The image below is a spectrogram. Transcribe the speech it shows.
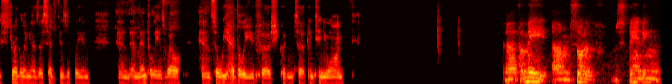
struggling, as I said, physically and, and, and mentally as well. And so we had to leave. Uh, she couldn't uh, continue on. Uh, for me, um, sort of standing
